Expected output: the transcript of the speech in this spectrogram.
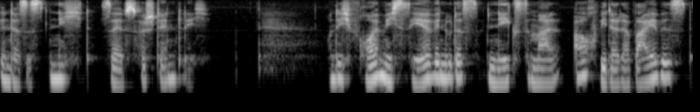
Denn das ist nicht selbstverständlich. Und ich freue mich sehr, wenn du das nächste Mal auch wieder dabei bist,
